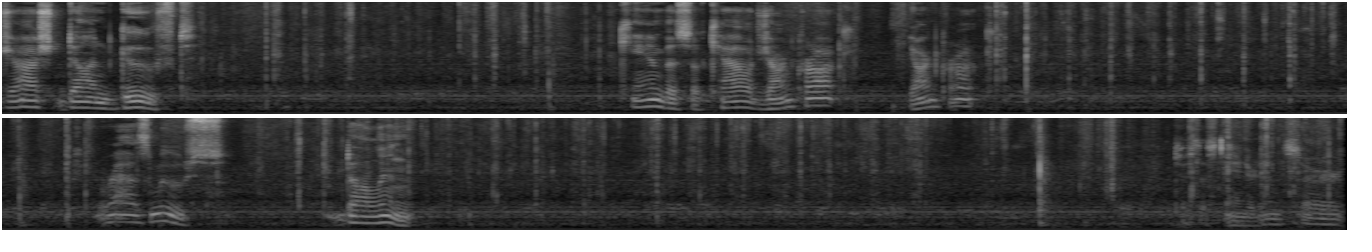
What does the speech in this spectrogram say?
Josh Dunn, Goofed. Canvas of Cal Jarnkrok. Yarncroc. Rasmus. Dahlin. Just a standard insert.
